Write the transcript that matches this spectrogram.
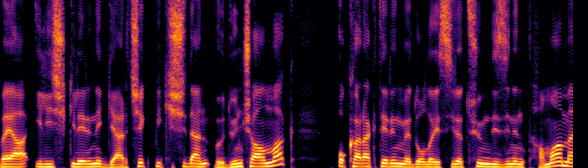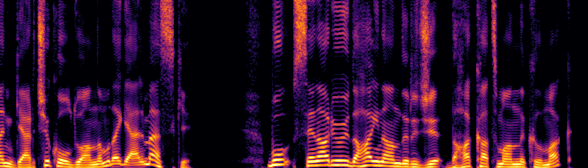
veya ilişkilerini gerçek bir kişiden ödünç almak, o karakterin ve dolayısıyla tüm dizinin tamamen gerçek olduğu anlamına gelmez ki. Bu senaryoyu daha inandırıcı, daha katmanlı kılmak,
